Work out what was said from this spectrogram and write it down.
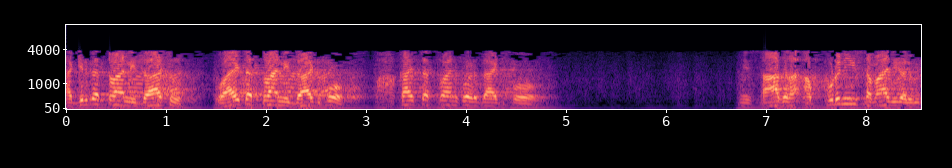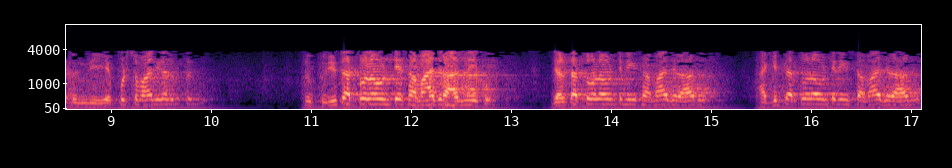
అగ్నితత్వాన్ని దాటు వాయుతత్వాన్ని దాటిపో ఆకాశతత్వాన్ని కూడా దాటిపో. నీ సాధన అప్పుడు నీకు సమాధి కలుగుతుంది ఎప్పుడు సమాధి కలుగుతుంది? నువ్వు తుదితత్వంలో ఉంటే సమాధి రాదు నీకు. జలతత్వంలో ఉంటే నీకు సమాధి రాదు అగ్నితత్వంలో ఉంటే నీకు సమాధి రాదు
